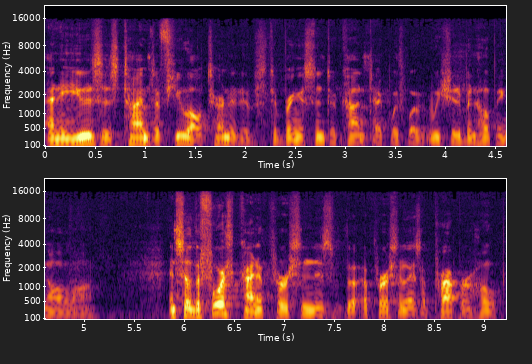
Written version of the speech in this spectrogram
and he uses times of few alternatives to bring us into contact with what we should have been hoping all along. And so the fourth kind of person is a person who has a proper hope.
